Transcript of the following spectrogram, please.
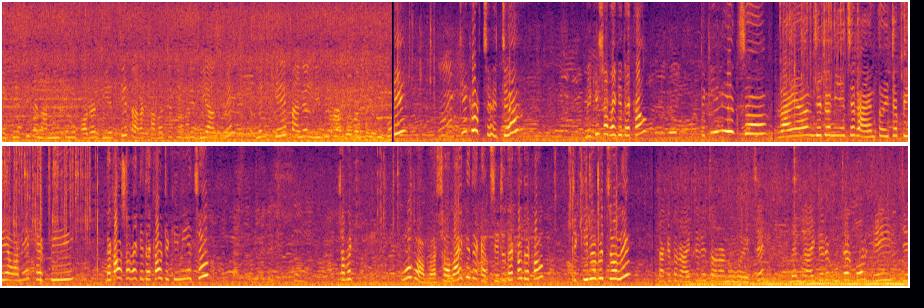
দেখিয়েছি যে আমি এখানে অর্ডার দিয়েছি। তারা খাবারটা টেবিলে দিয়ে আসবে। দেন খেয়ে ফাইনাল রিভিউটা দিব কি করছ এটা? দেখি সবাইকে দেখাও। এটা কি নিয়েছো? রায়ান যেটা নিয়েছে রায়ান তো এটা পেয়ে অনেক হ্যাপি দেখাও সবাইকে দেখাও এটা কি নিয়েছো? সবাই ও বাবা, সবাইকে দেখাচ্ছে। এটা দেখাও দেখাও। এটা কীভাবে চলে? তাকে তো রাইটারে চড়ানো হয়েছে। দেন রাইটারে ওঠার পর এই যে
